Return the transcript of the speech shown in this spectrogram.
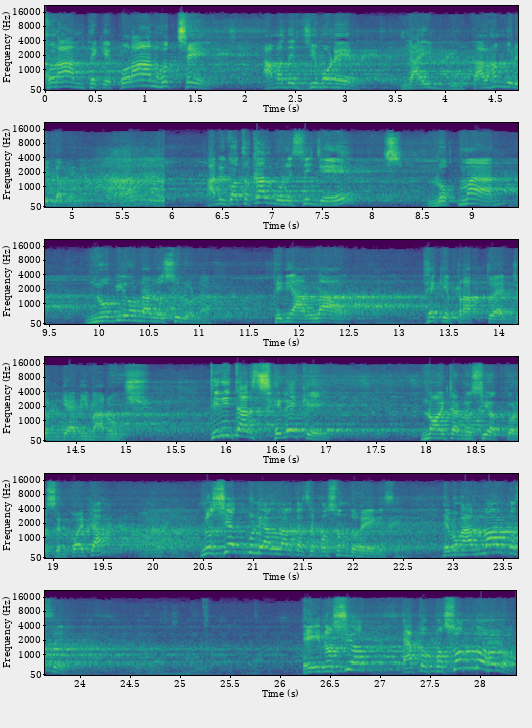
কোরআন থেকে, কোরআন হচ্ছে আমাদের জীবনের গাইড বুক। আলহামদুলিল্লাহ বলে। আমি গতকাল বলেছি যে লোকমান নবীও না রসুলও না। তিনি আল্লাহর থেকে প্রাপ্ত একজন জ্ঞানী মানুষ। তিনি তার ছেলেকে নয়টা নসিহত করেছেন। কয়টা? নসিহতগুলি আল্লাহর কাছে পছন্দ হয়ে গেছে। এবং আল্লাহর কাছে এই নসিহত এত পছন্দ হলো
